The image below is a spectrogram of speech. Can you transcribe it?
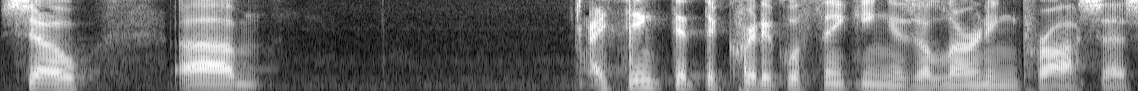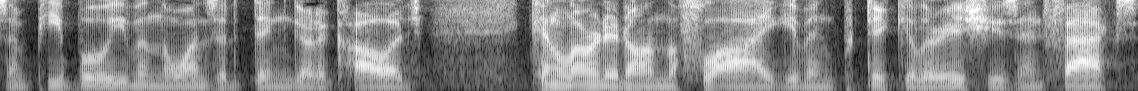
So. Um, I think that the critical thinking is a learning process, and people, even the ones that didn't go to college, can learn it on the fly given particular issues and facts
